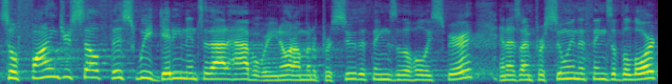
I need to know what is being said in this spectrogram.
So find yourself this week getting into that habit where, you know what, I'm going to pursue the things of the Holy Spirit. And as I'm pursuing the things of the Lord,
